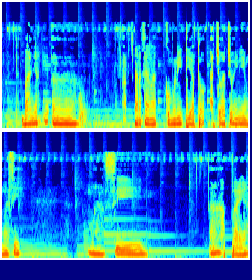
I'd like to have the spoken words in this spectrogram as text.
banyak uh, anak-anak community atau aco-aco ini yang masih masih apa ya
